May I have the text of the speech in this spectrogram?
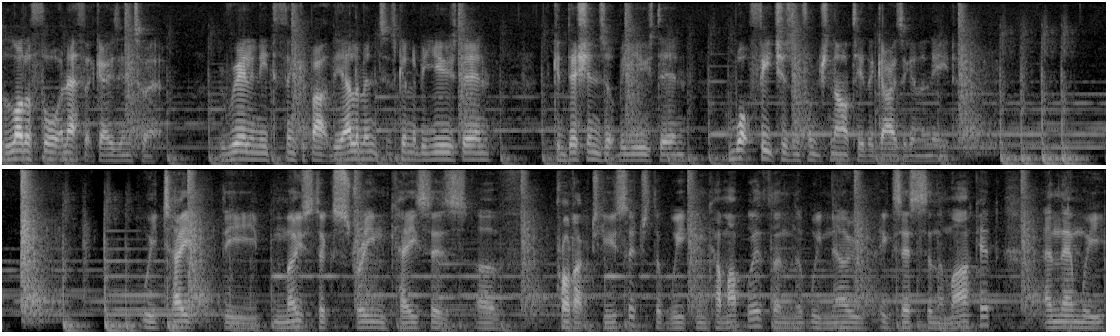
a lot of thought and effort goes into it. We really need to think about the elements it's going to be used in, the conditions it'll be used in, and what features and functionality the guys are going to need. We take the most extreme cases of product usage that we can come up with and that we know exists in the market and then we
